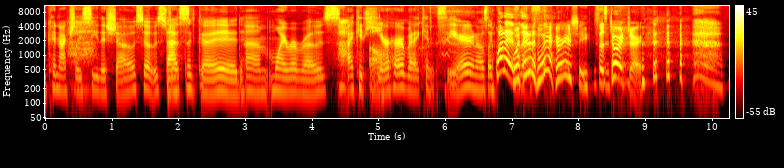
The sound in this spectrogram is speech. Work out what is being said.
couldn't actually see the show, so it was That's just a good. um, Moira Rose. I could Oh. hear her, but I couldn't see her, and I was like, "What is this? where, where is she? This is torture."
